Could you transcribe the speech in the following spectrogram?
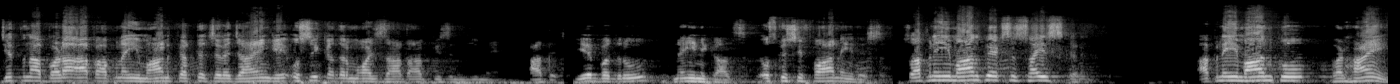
جتنا بڑا آپ اپنا ایمان کرتے چلے جائیں گے، اسی قدر معجزات آپ کی زندگی میں آتے یہ بدرو نہیں نکال سکتے، اس کو شفا نہیں دے سکتے۔ تو اپنے ایمان کو ایکسرسائز کریں۔ اپنے ایمان کو بڑھائیں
